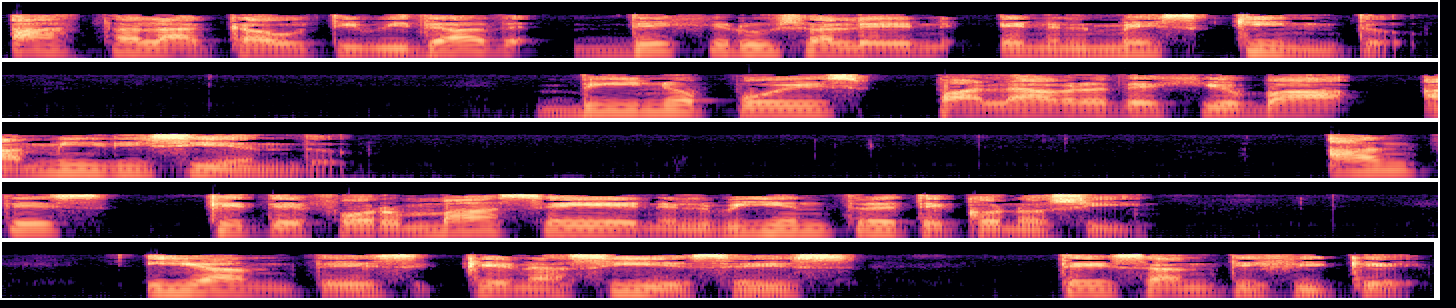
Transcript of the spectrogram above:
hasta la cautividad de Jerusalén en el mes quinto. Vino pues palabra de Jehová a mí diciendo, Antes que te formase en el vientre te conocí, y antes que nacieses te santifiqué.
